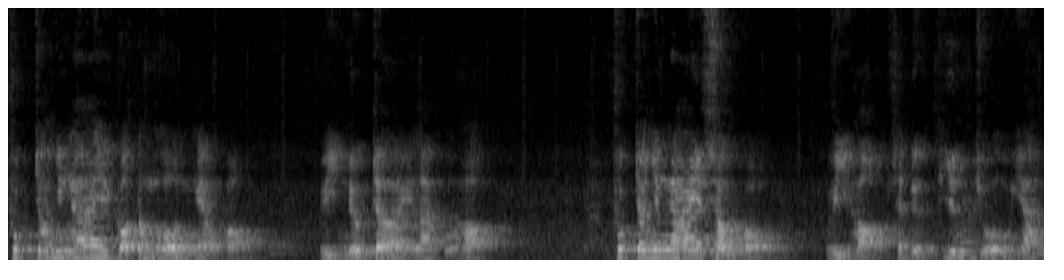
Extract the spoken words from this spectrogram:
Phúc cho những ai có tâm hồn nghèo khổ vì nước trời là của họ. Phúc cho những ai sầu khổ vì họ sẽ được thiên chúa ủi an.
